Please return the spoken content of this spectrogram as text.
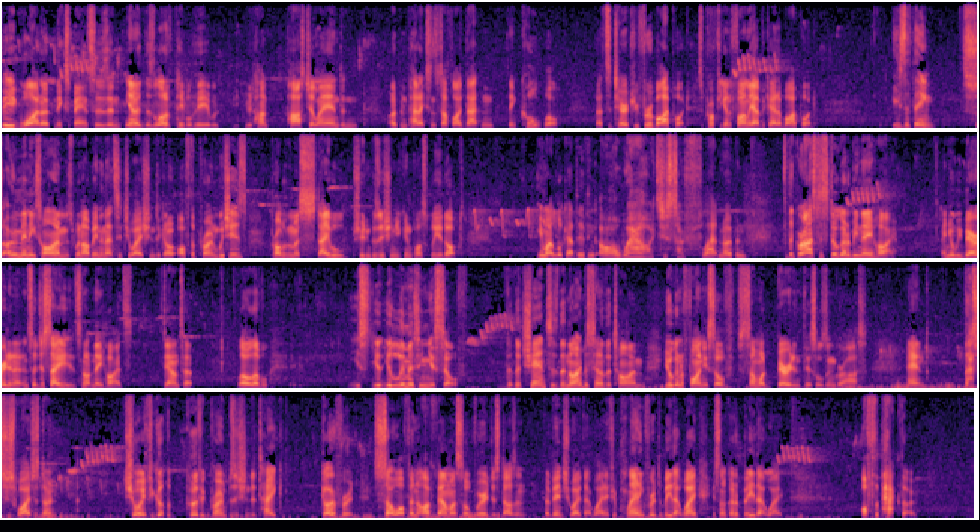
big wide open expanses and you know there's a lot of people here would would hunt pasture land and open paddocks and stuff like that and think cool well that's the territory for a bipod. It's probably going to finally advocate a bipod. Here's the thing. So many times when I've been in that situation to go off the prone which is probably the most stable shooting position you can possibly adopt you might look out there and think oh wow it's just so flat and open. But the grass is still going to be knee high and you'll be buried in it. And so just say it's not knee high it's down to lower level, you're limiting yourself. The chances, the 90% of the time, you're going to find yourself somewhat buried in thistles and grass. And that's just why I just don't. Sure, if you've got the perfect prone position to take, go for it. So often I've found myself where it just doesn't eventuate that way. And if you're planning for it to be that way, it's not going to be that way. Off the pack though,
